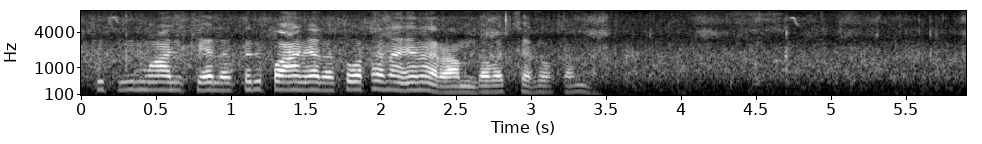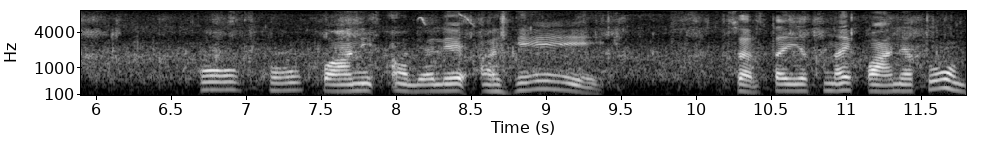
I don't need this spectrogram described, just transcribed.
किती माल केला तरी पाण्याला तोटा नाही येणार अहमदाबादच्या लोकांना. खूप खूप पाणी आलेले आहे. चालता येत नाही पाण्यातून.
